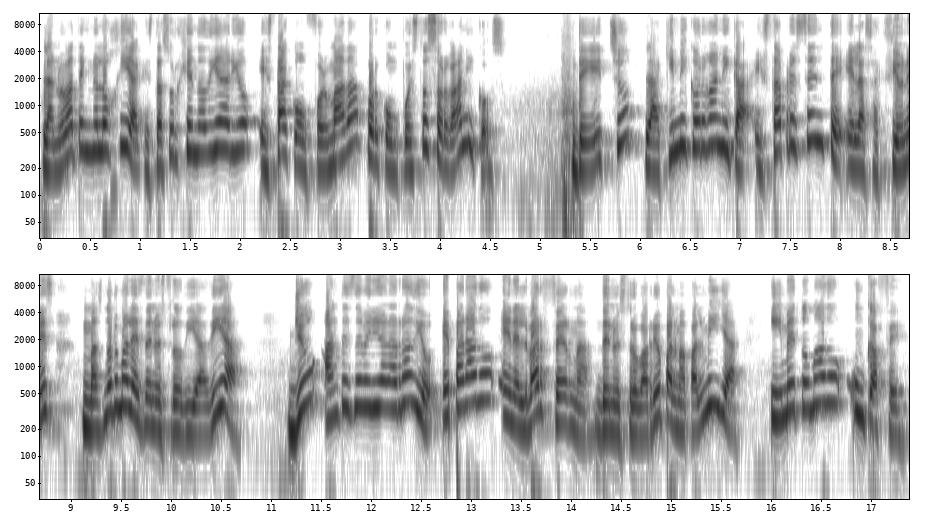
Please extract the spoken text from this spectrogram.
la nueva tecnología que está surgiendo a diario está conformada por compuestos orgánicos. De hecho, la química orgánica está presente en las acciones más normales de nuestro día a día. Yo, antes de venir a la radio, he parado en el bar Ferna de nuestro barrio Palma Palmilla y me he tomado un café.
